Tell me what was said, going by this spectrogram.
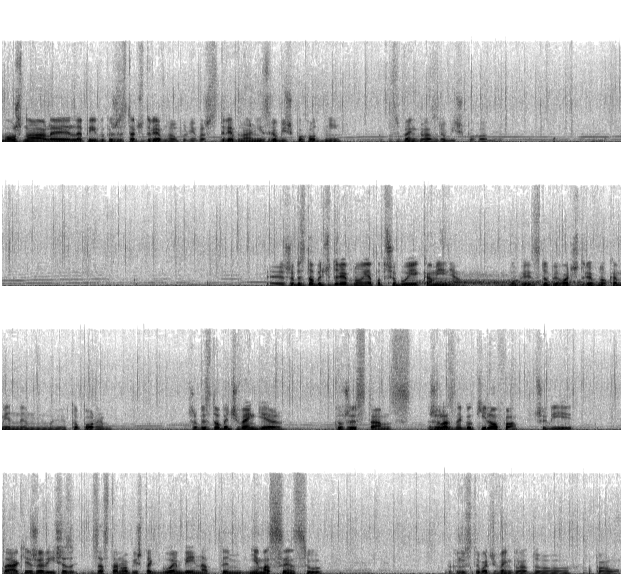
można, ale lepiej wykorzystać drewno, ponieważ z drewna nie zrobisz pochodni, z węgla zrobisz pochodnie. E, Żeby zdobyć drewno, ja potrzebuję kamienia. Mogę zdobywać drewno kamiennym toporem. Żeby zdobyć węgiel, korzystam z żelaznego kilofa, czyli tak, jeżeli się zastanowisz tak głębiej nad tym, nie ma sensu wykorzystywać węgla do opału.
